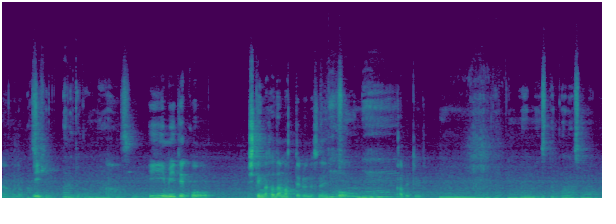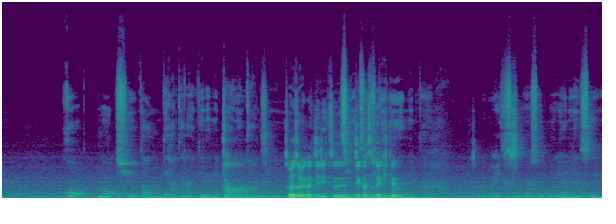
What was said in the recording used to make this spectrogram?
なるほど。引っ張るとかもないし。いい意味でこう視点が定まってるんですねでしょこううね壁というか。うんだと思います。だからその個の集団で働いてるみたいなあ感じ。それぞれが自立自活できてる。みたいなそれはいいですねそれはすごいやりやすいで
